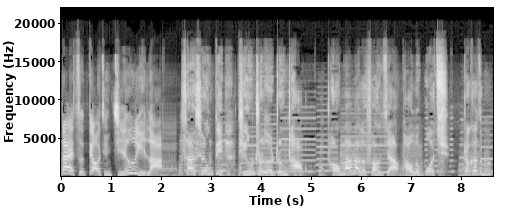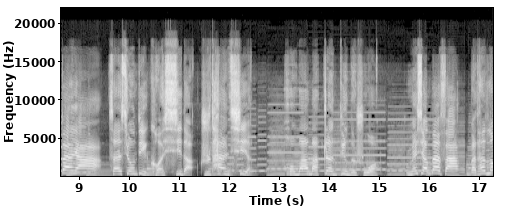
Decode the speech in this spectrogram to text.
袋子掉进井里了！”三兄弟停止了争吵，朝妈妈的方向跑了过去。这可怎么办呀？兄弟可惜的直叹气。猴妈妈镇定地说：“你们想办法把它捞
